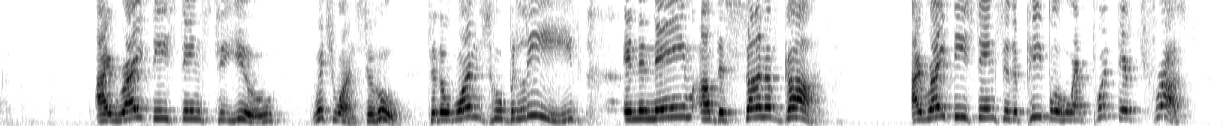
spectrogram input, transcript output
I write these things to you. Which ones? To who? To the ones who believe in the name of the Son of God. I write these things to the people who have put their trust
